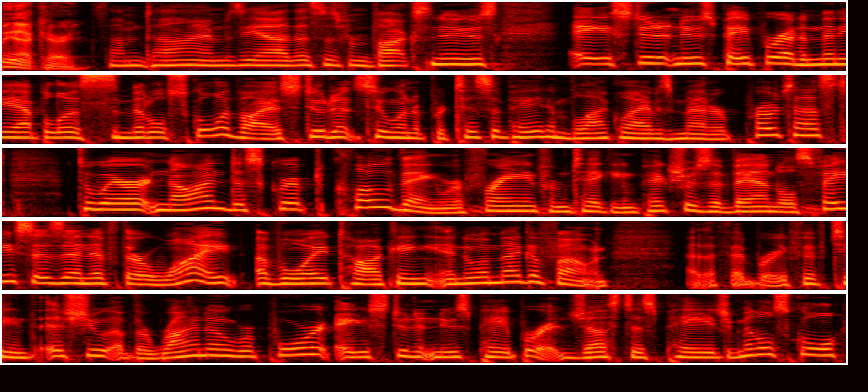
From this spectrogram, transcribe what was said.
me out, Carrie. Sometimes, yeah. This is from Fox News. A student newspaper at a Minneapolis middle school advised students who want to participate in Black Lives Matter protest to wear nondescript clothing, refrain from taking pictures of vandals' faces, and if they're white, avoid talking into a megaphone. At the February 15th issue of the Rhino Report, a student newspaper at Justice Page Middle School,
